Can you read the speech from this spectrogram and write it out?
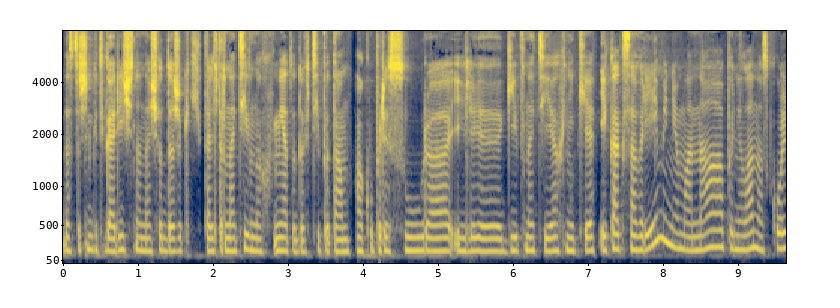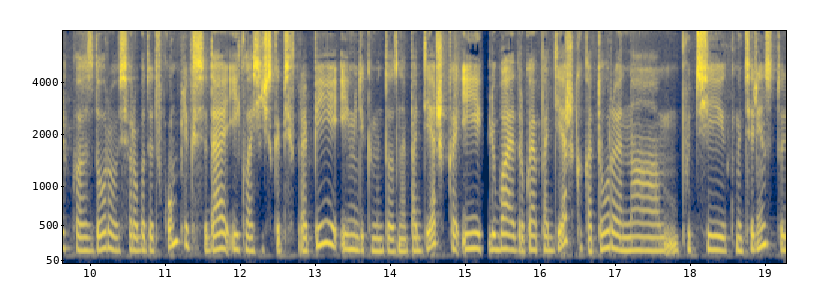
достаточно категорична насчет даже каких-то альтернативных методов, типа там акупрессура или гипнотехники. И как со временем она поняла, насколько здорово все работает в комплексе, да, и классическая психотерапия, и медикаментозная поддержка, и любая другая поддержка, которая на пути к материнству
